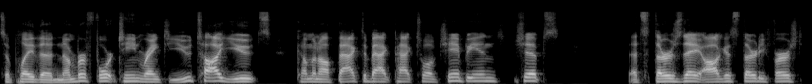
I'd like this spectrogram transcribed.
to play the number 14 ranked Utah Utes coming off back to back Pac 12 championships. That's Thursday, August 31st,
